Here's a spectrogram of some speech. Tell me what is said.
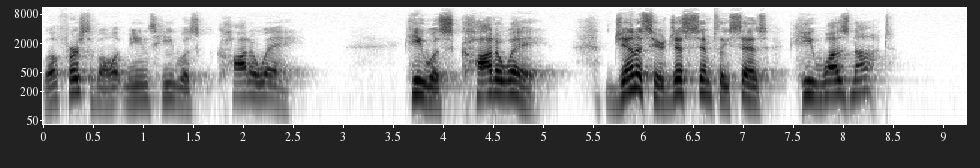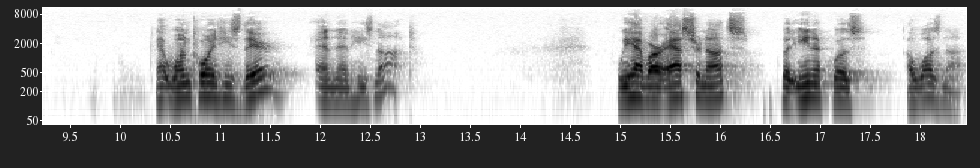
Well, first of all, it means he was caught away. He was caught away. Genesis here just simply says he was not. At one point he's there, and then he's not. We have our astronauts, but Enoch was a was not.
